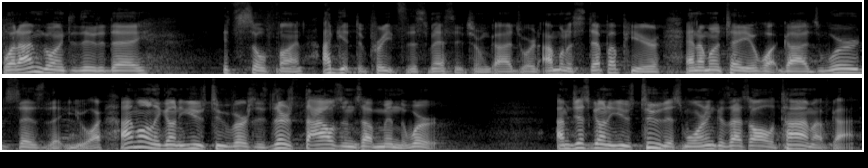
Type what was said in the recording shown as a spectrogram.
What I'm going to do today it's so fun. I get to preach this message from God's Word. I'm going to step up here and I'm going to tell you what God's Word says that you are. I'm only going to use two verses, there's thousands of them in the Word. I'm just going to use two this morning because that's all the time I've got.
